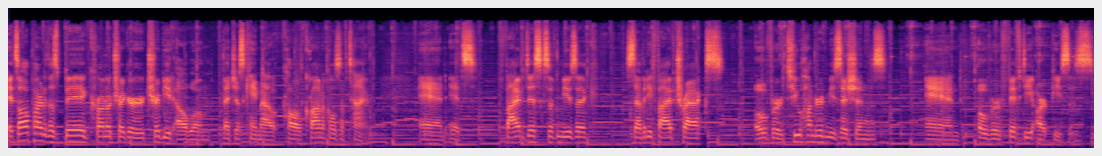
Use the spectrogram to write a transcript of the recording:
It's all part of this big Chrono Trigger tribute album that just came out called Chronicles of Time. And it's five discs of music, 75 tracks, over 200 musicians, and over 50 art pieces.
